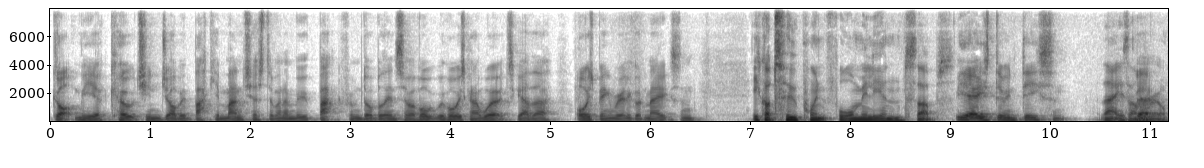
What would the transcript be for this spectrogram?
got me a coaching job back in Manchester when I moved back from Dublin. So I've, we've always kind of worked together, always been really good mates. And He's got 2.4 million subs. yeah, he's doing decent. That is Ve- unreal.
